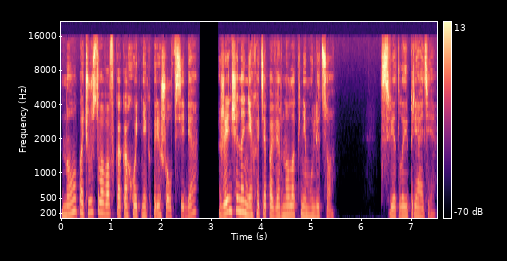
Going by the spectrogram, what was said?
Но, почувствовав, как охотник пришел в себя, женщина нехотя повернула к нему лицо. Светлые пряди.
